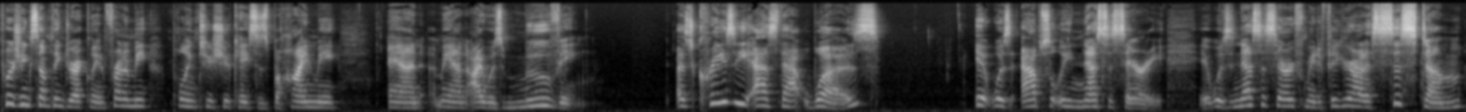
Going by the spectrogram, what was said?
pushing something directly in front of me, pulling two shoe cases behind me, and man, I was moving. As crazy as that was, it was absolutely necessary. It was necessary for me to figure out a system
